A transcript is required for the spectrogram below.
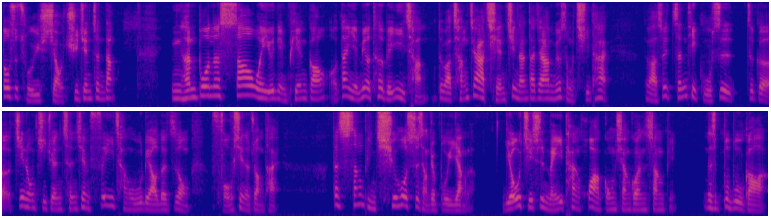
都是处于小区间震荡。隐含波呢稍微有点偏高哦，但也没有特别异常，对吧？长假前竟然大家没有什么期待，对吧？所以整体股市这个金融期权呈现非常无聊的这种浮现的状态。但商品期货市场就不一样了，尤其是煤炭、化工相关商品。那是步步高啊，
